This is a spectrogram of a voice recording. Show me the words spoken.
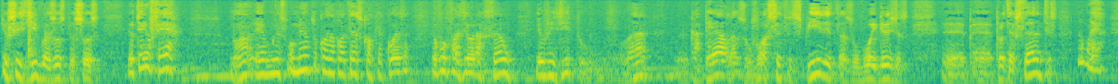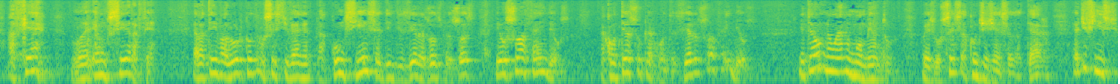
que vocês digam às outras pessoas, eu tenho fé. Não é? eu, nesse momento, quando acontece qualquer coisa, eu vou fazer oração, eu visito é? Capelas, ou vou a centros espíritas, ou vou a igrejas eh, eh, protestantes. Não é. A fé é, é um ser a fé. Ela tem valor quando vocês tiverem a consciência de dizer às outras pessoas: Eu sou a fé em Deus. Aconteça o que acontecer, eu sou a fé em Deus. Então, não é no momento. Veja, vocês, a contingência da Terra é difícil.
